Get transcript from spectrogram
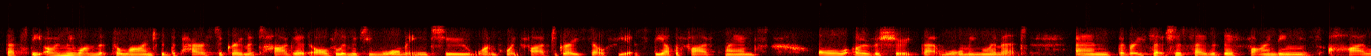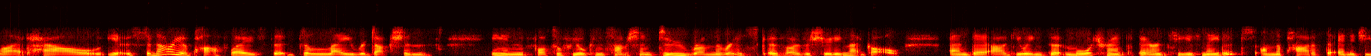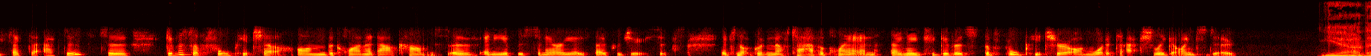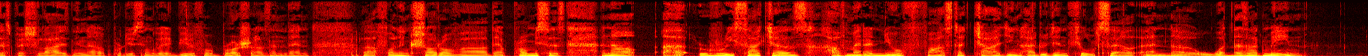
that's the only one that's aligned with the Paris Agreement target of limiting warming to 1.5 degrees Celsius. The other five plans all overshoot that warming limit. And the researchers say that their findings highlight how you know, scenario pathways that delay reductions in fossil fuel consumption do run the risk of overshooting that goal. And they're arguing that more transparency is needed on the part of the energy sector actors to give us a full picture on the climate outcomes of any of the scenarios they produce. It's it's not good enough to have a plan. They need to give us the full picture on what it's actually going to do. Yeah, they're specialized in uh, producing very beautiful brochures and then uh, falling short of uh, their promises. And now, uh, researchers have made a new faster charging hydrogen fuel cell. And uh, what does that mean?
